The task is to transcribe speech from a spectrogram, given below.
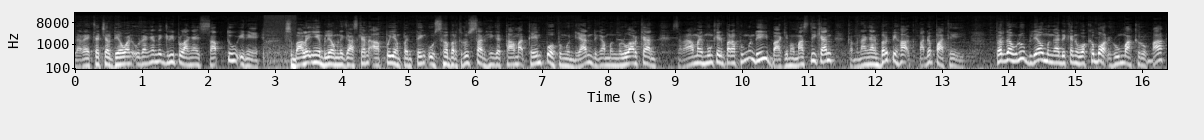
pelarai kecil Dewan Undangan Negeri Pelangai Sabtu ini. Sebaliknya beliau menegaskan apa yang penting usaha berterusan hingga tamat tempoh pengundian dengan mengeluarkan seramai mungkin para pengundi bagi memastikan kemenangan berpihak kepada parti. Terdahulu beliau mengadakan walkabout rumah ke rumah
